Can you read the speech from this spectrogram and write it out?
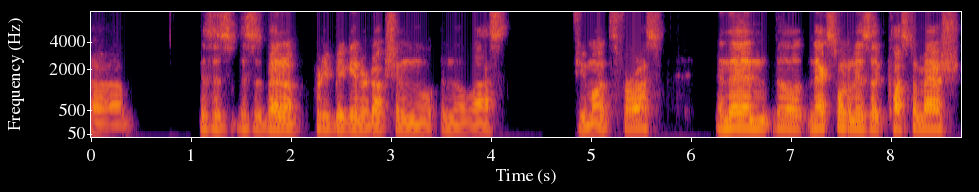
um, this is this has been a pretty big introduction in the last few months for us. And then the next one is a custom mesh.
